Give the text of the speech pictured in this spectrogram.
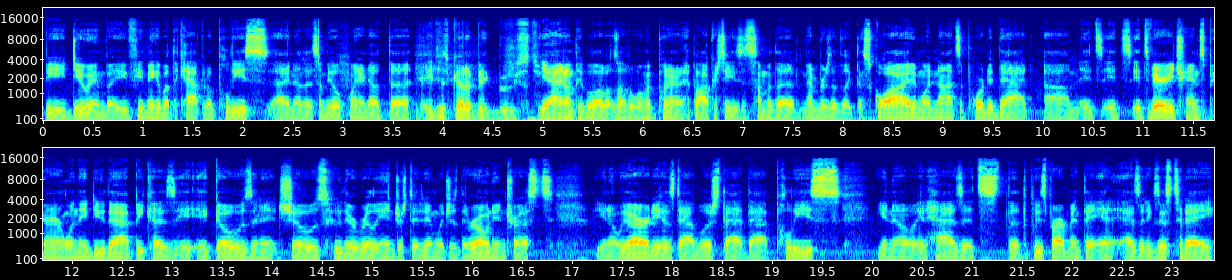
be doing. But if you think about the Capitol Police, I know that some people pointed out the. They just got a big boost. Yeah, I know people also pointed out hypocrisies that some of the members of like the squad and whatnot supported that. Um, it's it's it's very transparent when they do that because it, it goes and it shows who they're really interested in, which is their own interests. You know, we already established that that police. You know, it has its the, the police department they, as it exists today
